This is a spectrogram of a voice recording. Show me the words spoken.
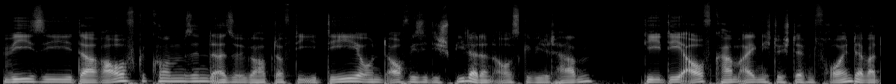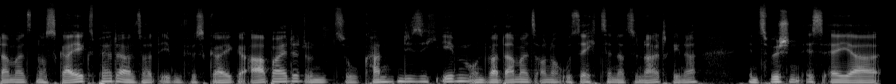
wie sie darauf gekommen sind, also überhaupt auf die Idee und auch wie sie die Spieler dann ausgewählt haben. Die Idee aufkam eigentlich durch Steffen Freund, der war damals noch Sky-Experte, also hat eben für Sky gearbeitet und so kannten die sich eben und war damals auch noch U16-Nationaltrainer. Inzwischen ist er ja,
